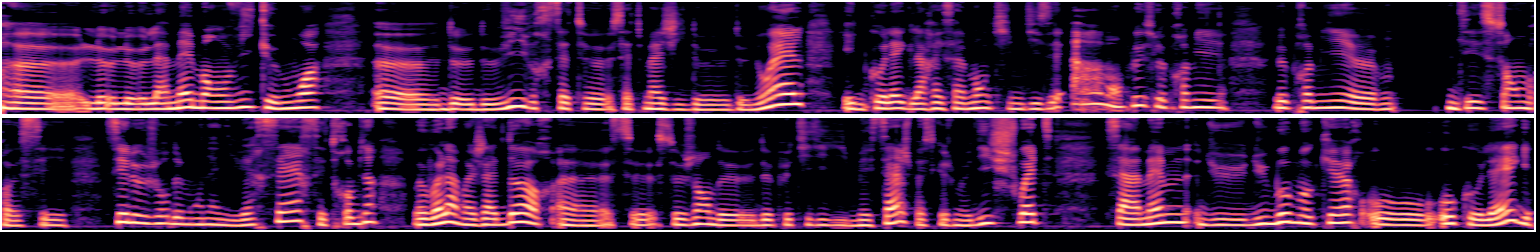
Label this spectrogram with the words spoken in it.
La même envie que moi de, vivre cette, cette magie de, Noël. Il y a une collègue là récemment qui me disait ah mais en plus le premier le premier décembre, c'est c'est le jour de mon anniversaire, c'est trop bien. Ben voilà, moi j'adore euh, ce, ce, genre de, de, petits messages parce que je me dis chouette, ça amène du, du beau moqueur aux, aux collègues,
